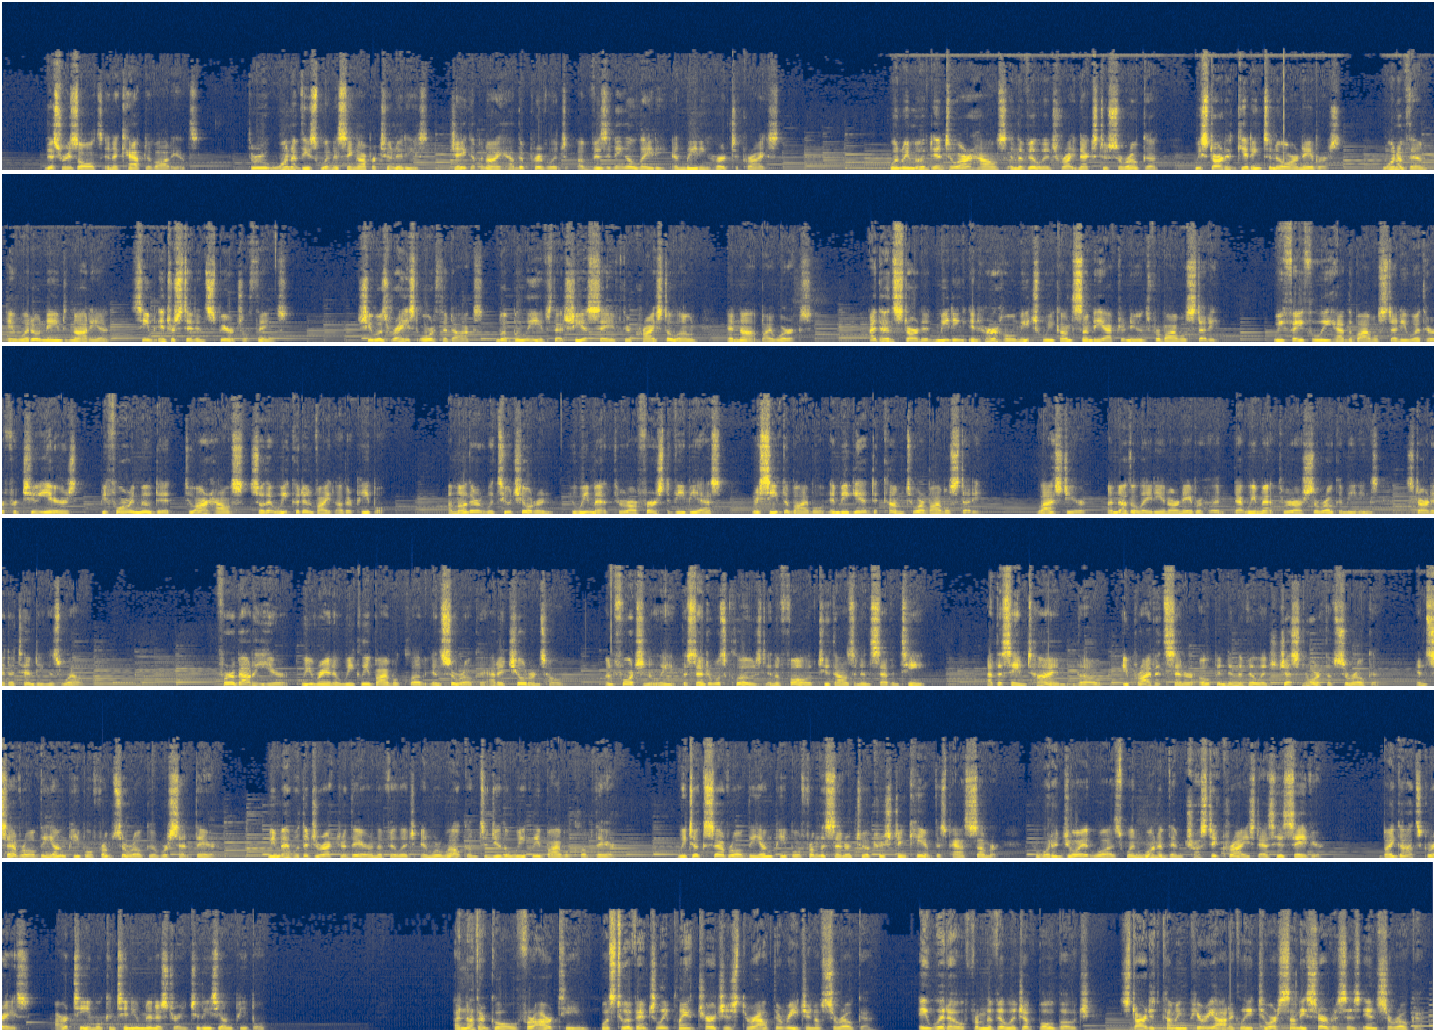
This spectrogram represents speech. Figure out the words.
This results in a captive audience. Through one of these witnessing opportunities, Jacob and I had the privilege of visiting a lady and leading her to Christ. When we moved into our house in the village right next to Soroka, we started getting to know our neighbors. One of them, a widow named Nadia, seemed interested in spiritual things. She was raised Orthodox, but believes that she is saved through Christ alone and not by works. I then started meeting in her home each week on Sunday afternoons for Bible study. We faithfully had the Bible study with her for two years before we moved it to our house so that we could invite other people. A mother with two children, who we met through our first VBS, received a Bible and began to come to our Bible study. Last year, another lady in our neighborhood that we met through our Soroka meetings started attending as well. For about a year, we ran a weekly Bible club in Soroka at a children's home. Unfortunately, the center was closed in the fall of 2017. At the same time, though, a private center opened in the village just north of Soroka, and several of the young people from Soroka were sent there. We met with the director there in the village and were welcomed to do the weekly Bible club there. We took several of the young people from the center to a Christian camp this past summer. What a joy it was when one of them trusted Christ as his Savior. By God's grace, our team will continue ministering to these young people Another goal for our team was to eventually plant churches throughout the region of Soroka. A widow from the village of Bolboch started coming periodically to our Sunday services in Soroka.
